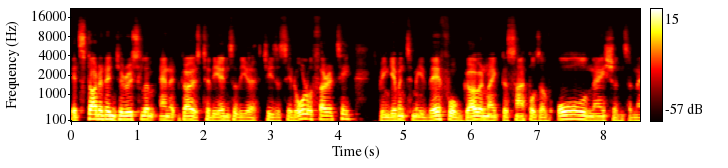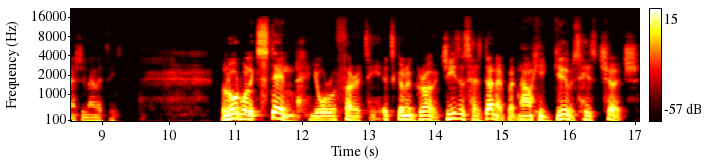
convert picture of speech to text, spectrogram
It started in Jerusalem and it goes to the ends of the earth. Jesus said, All authority has been given to me, therefore go and make disciples of all nations and nationalities. The Lord will extend your authority. It's going to grow. Jesus has done it, but now He gives His church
